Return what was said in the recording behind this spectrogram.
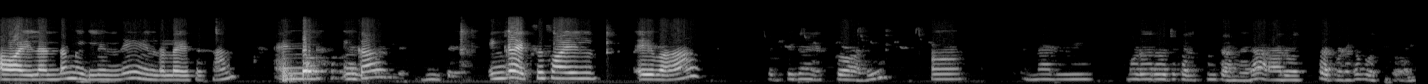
ఆయిల్ అంతా మిగిలింది ఇందులో వేసేసాం. అండ్ ఇంకా ఇంకా ఎక్సెస్ ఆయిల్ ఏవా? కొద్దిగా వేసుకోవాలి. మరి మూడో రోజు కలుపుకుంటాం కదా ఆ రోజు సరిపడగా పోసుకోవాలి.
